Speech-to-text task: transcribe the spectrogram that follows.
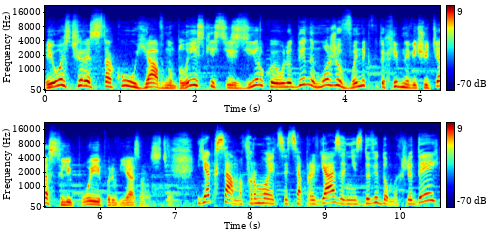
І ось через таку уявну близькість із зіркою у людини може виникнути хибне відчуття сліпої прив'язаності. Як саме формується ця прив'язаність до відомих людей?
